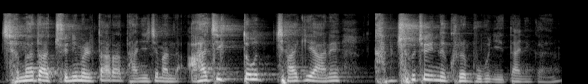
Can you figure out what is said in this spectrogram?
저마다 주님을 따라다니지만 아직도 자기 안에 감춰져 있는 그런 부분이 있다니까요.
